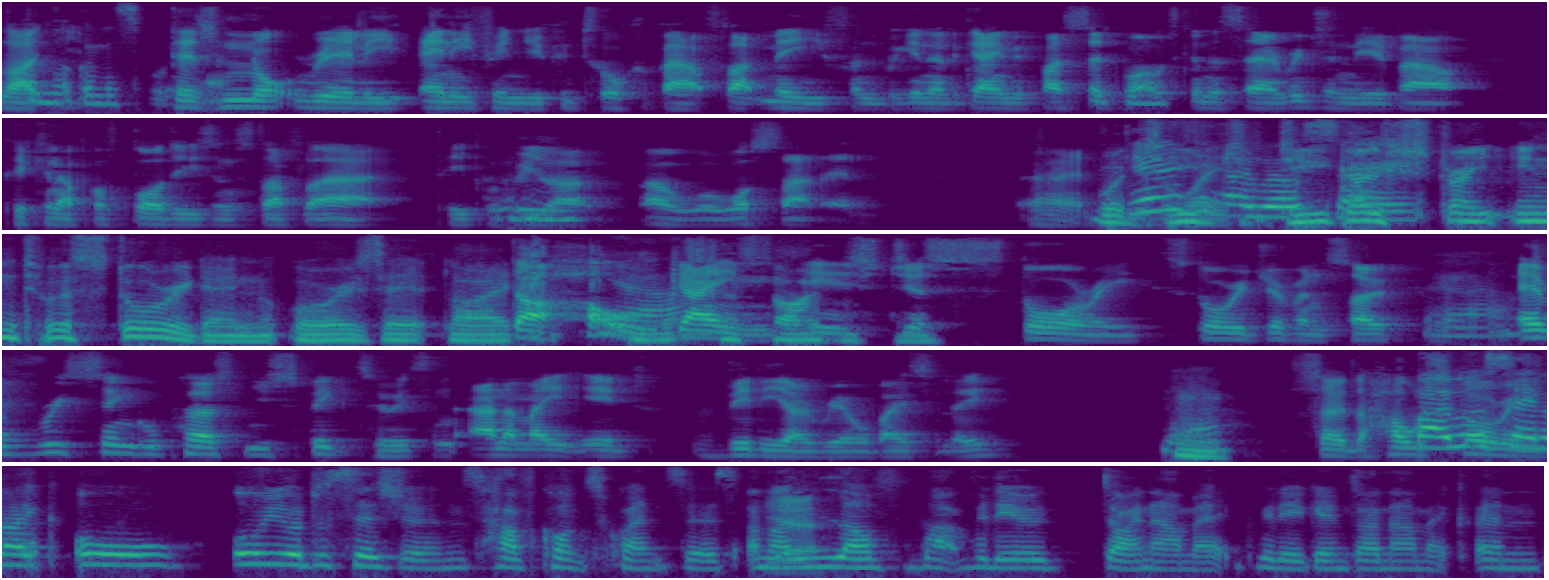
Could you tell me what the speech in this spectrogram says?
like I'm not going to spoil. there's it. not really anything you can talk about. Like me from the beginning of the game, if I said what I was going to say originally about picking up off bodies and stuff like that, people would be like, "Oh, well, what's that then?" Uh, What, Yeah, do you, yeah, do you go straight into a story then, or is it like the whole Yeah. game Side is just story, story driven. So Yeah, every single person you speak to, it's an animated video reel, basically. yeah. So the whole But I will say, like all all your decisions have consequences, and I love that video dynamic, video game dynamic, and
